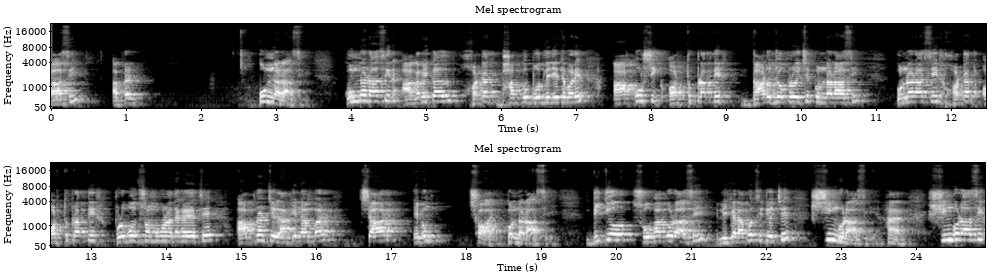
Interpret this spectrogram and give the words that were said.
রাশি, আপনার কন্যা রাশি। কন্যা রাশির আগামীকাল হঠাৎ ভাগ্য বদলে যেতে পারে। আকস্মিক অর্থপ্রাপ্তির গাঢ় যোগ রয়েছে কন্যা রাশি। কন্যা রাশির হঠাৎ অর্থপ্রাপ্তির প্রবল সম্ভাবনা দেখা যাচ্ছে। আপনার যে লাকি নাম্বার চার এবং ছয় কন্যা রাশি। দ্বিতীয় সৌভাগ্য রাশি লিখে রাখুন, সেটি হচ্ছে সিংহ রাশি। হ্যাঁ সিংহ রাশির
